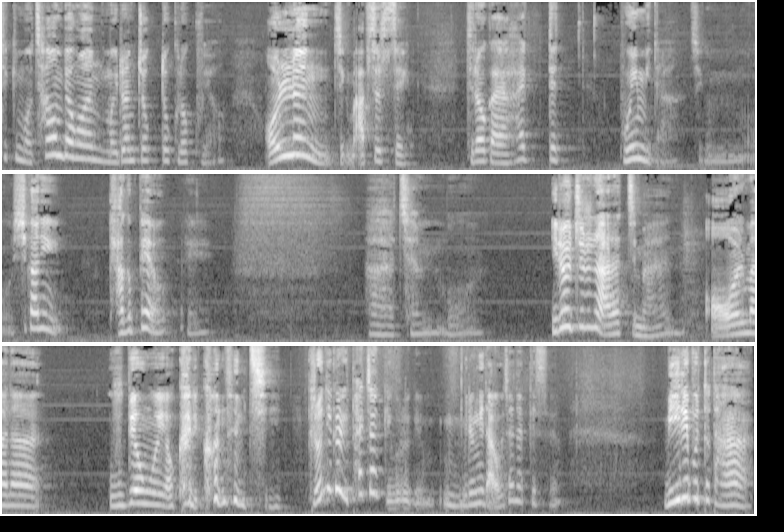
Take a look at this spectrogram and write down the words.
특히 뭐 차원병원 뭐 이런 쪽도 그렇고요. 얼른 지금 압수수색 들어가야 할 듯 보입니다. 지금 뭐 시간이 다급해요. 예. 아참 뭐 이럴 줄은 알았지만 얼마나 우병우의 역할이 컸는지 그러니까 이 팔짱 끼고 이렇게 음, 이런 게 나오지 않았겠어요? 미리부터 다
